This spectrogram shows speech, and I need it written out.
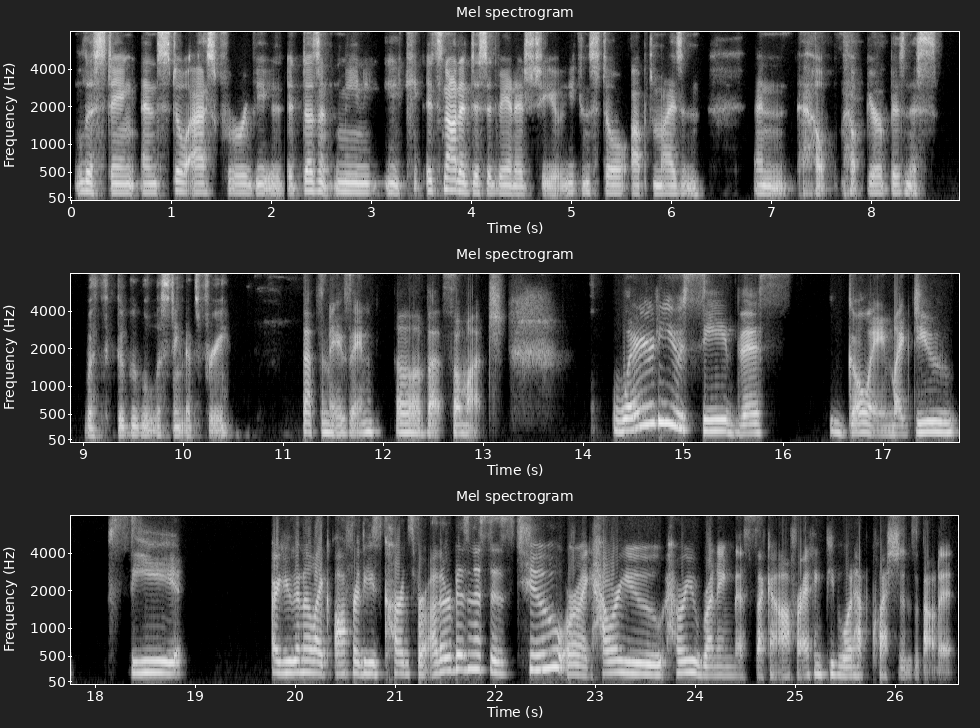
listing and still ask for review. It doesn't mean you can, it's not a disadvantage to you. You can still optimize and and help help your business with the Google listing that's free. That's amazing. I love that so much. Where do you see this going? Like do you see are you going to like offer these cards for other businesses too or like how are you how are you running this second offer? I think people would have questions about it.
